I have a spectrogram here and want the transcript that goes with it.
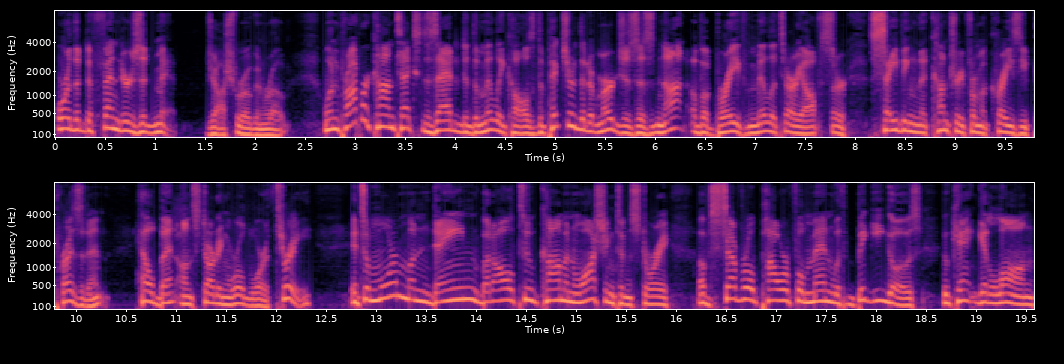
or the defenders admit, Josh Rogin wrote. When proper context is added to the Milley calls, the picture that emerges is not of a brave military officer saving the country from a crazy president hell bent on starting World War III. It's a more mundane but all too common Washington story of several powerful men with big egos who can't get along,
